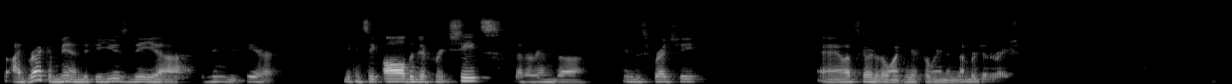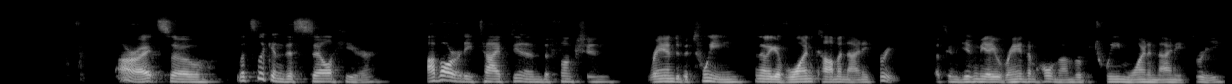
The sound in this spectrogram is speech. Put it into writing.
So I'd recommend if you use the, uh, the menu here, you can see all the different sheets that are in the, in the spreadsheet. And let's go to the one here for random number generation. All right, so let's look in this cell here. I've already typed in the function rand between, and then I give 1 comma 93. That's going to give me a random whole number between 1 and 93.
